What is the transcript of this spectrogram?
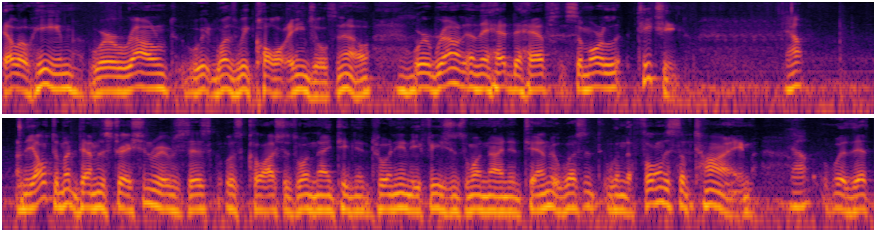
Elohim were around we, ones we call angels now mm-hmm. were around and they had to have some more teaching. Yeah. And the ultimate demonstration was, was Colossians 1 19 and 20 and Ephesians 1 9 and 10. It wasn't when the fullness of time yeah. with it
